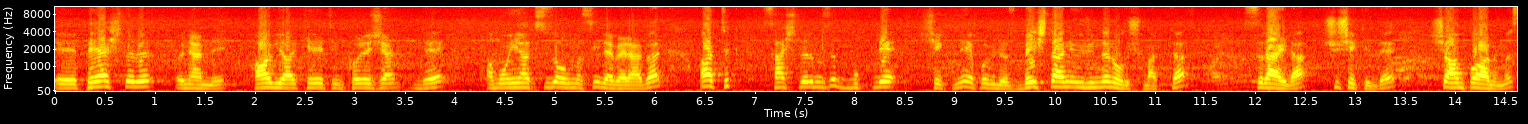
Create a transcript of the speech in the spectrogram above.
e, pH'ları önemli. Havyar, keratin, kolajen ve amonyaksız olması ile beraber artık saçlarımızı bukle şeklinde yapabiliyoruz. 5 tane üründen oluşmakta. Sırayla şu şekilde şampuanımız,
